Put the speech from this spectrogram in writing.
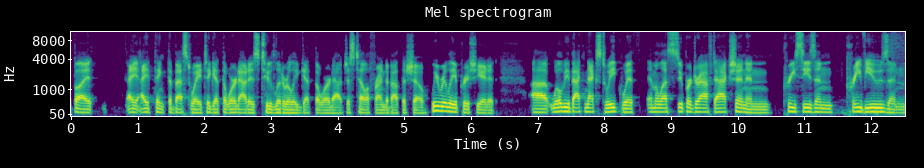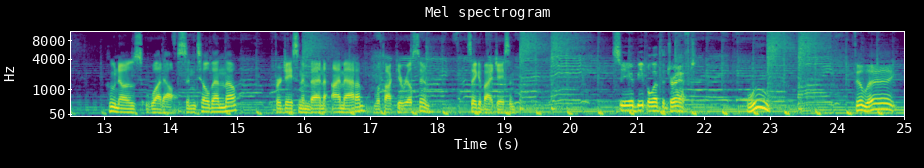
But I, I, think the best way to get the word out is to literally get the word out. Just tell a friend about the show. We really appreciate it. Uh, we'll be back next week with MLS Super Draft action and preseason previews and who knows what else. Until then, though, for Jason and Ben, I'm Adam. We'll talk to you real soon. Say goodbye, Jason. See you people at the draft. Woo! Philly!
